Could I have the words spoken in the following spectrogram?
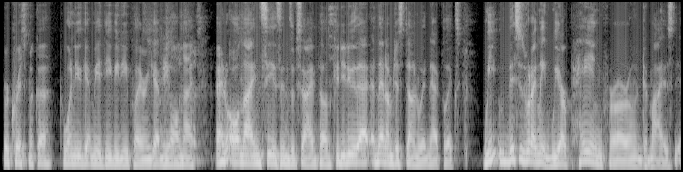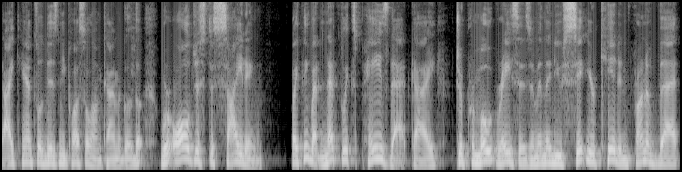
for Christmaka, can one of you get me a DVD player and get me all nine and all nine seasons of Seinfeld? Could you do that? And then I'm just done with Netflix. We, this is what I mean. We are paying for our own demise. I canceled Disney Plus a long time ago. We're all just deciding. Like think about it. Netflix pays that guy to promote racism, and then you sit your kid in front of that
